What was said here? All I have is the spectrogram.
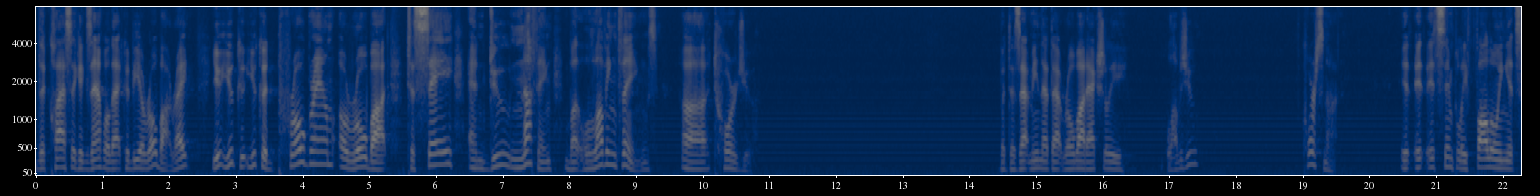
the classic example that could be a robot, right? You, you, could, you could program a robot to say and do nothing but loving things uh, towards you. But does that mean that that robot actually loves you? Of course not. It, it, it's simply following its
